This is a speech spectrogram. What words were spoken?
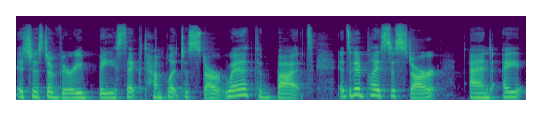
It's just a very basic template to start with, but it's a good place to start and I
